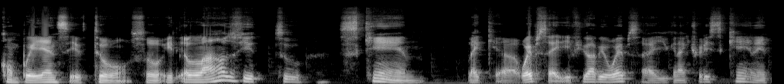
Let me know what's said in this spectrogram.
comprehensive tool. So it allows you to scan like a website. If you have a website, you can actually scan it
